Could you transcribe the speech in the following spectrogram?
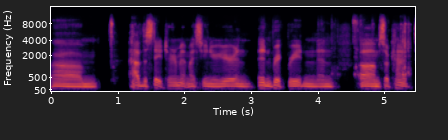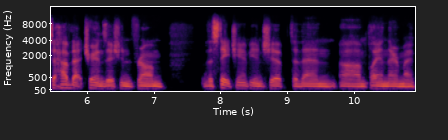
um, have the state tournament my senior year in in Brick Breeden, and um, so kind of to have that transition from the state championship to then um, playing there my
